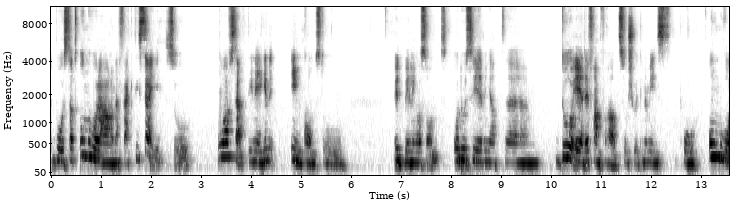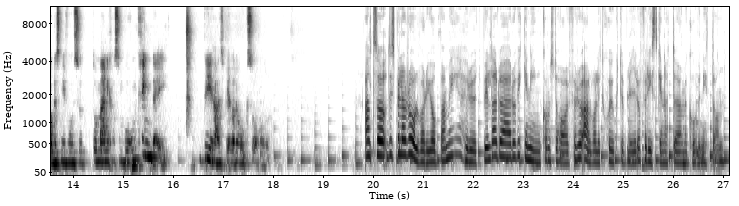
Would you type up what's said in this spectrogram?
bostadsområdet har en effekt i sig. Så oavsett din egen inkomst och utbildning och sånt. Och då ser vi att eh, då är det framförallt socioekonomins på områdesnivå, så de människor som bor omkring dig, det här spelar då också roll. Alltså, det spelar roll vad du jobbar med, hur utbildad du är och vilken inkomst du har för hur allvarligt sjuk du blir och för risken att dö med covid-19.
